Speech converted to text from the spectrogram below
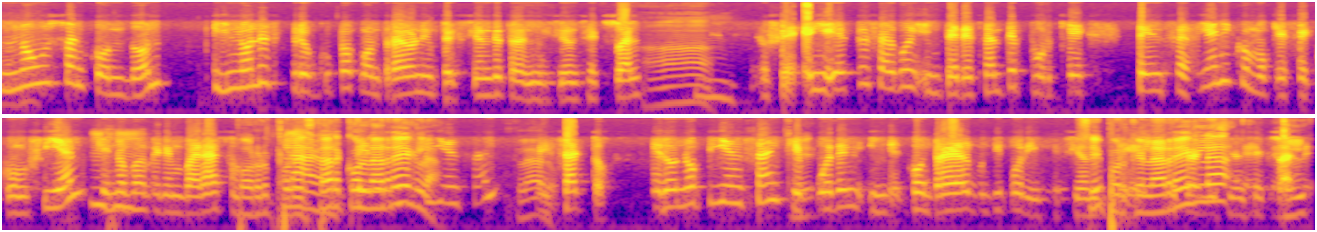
no usan condón y no les preocupa contraer una infección de transmisión sexual. Ah. O sea, y esto es algo interesante porque pensarían y como que se confían que no va a haber embarazo. Por, por estar con la Pero regla. piensan- Claro. Exacto. Pero no piensan que pueden contraer algún tipo de infección. Sí, porque de- la regla el-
